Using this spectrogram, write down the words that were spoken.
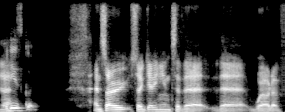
yeah. it is good. And so, so getting into the the world of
